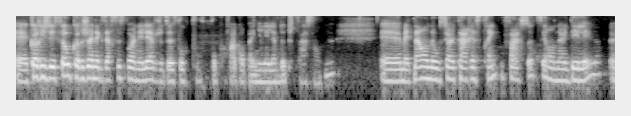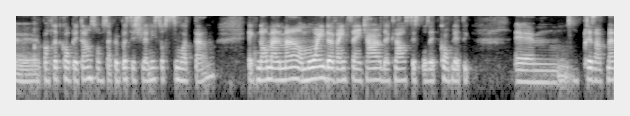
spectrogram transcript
Euh, corriger ça ou corriger un exercice pour un élève, je veux dire, il faut, faut, accompagner l'élève de toute façon. Euh, maintenant, on a aussi un temps restreint pour faire ça. on a un délai. Euh, portrait de compétences, ça ne peut pas s'échelonner sur six mois de temps. Fait que normalement, en moins de 25 heures de classe, c'est supposé être complété. Euh, présentement,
